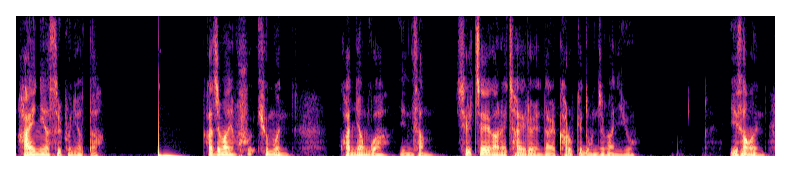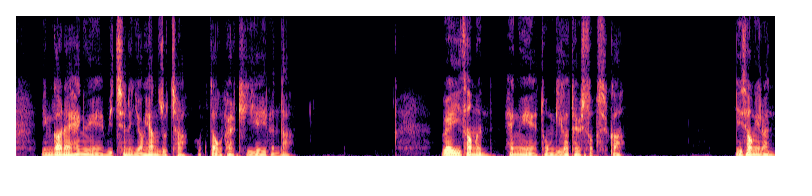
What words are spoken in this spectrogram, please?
하인이었을 뿐이었다. 하지만 휴은 관념과 인상, 실제에 간의 차이를 날카롭게 논증한 이후 이 성은 인간의 행위에 미치는 영향조차 없다고 밝히기에 이른다. 왜 이 성은 행위의 동기가 될 수 없을까? 이 성이란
